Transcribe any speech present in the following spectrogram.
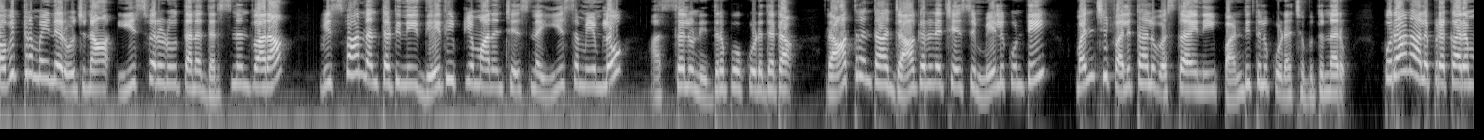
పవిత్రమైన రోజున ఈశ్వరుడు తన దర్శనం ద్వారా విశ్వాన్నంతటినీ దేదీప్యమానం చేసిన ఈ సమయంలో అస్సలు నిద్రపోకూడదట. రాత్రంతా జాగరణ చేసి మేలుకుంటే మంచి ఫలితాలు వస్తాయని పండితులు కూడా చెబుతున్నారు. పురాణాల ప్రకారం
